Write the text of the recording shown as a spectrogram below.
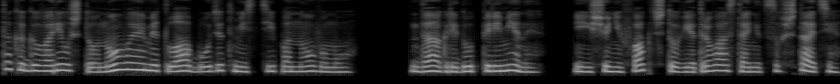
так и говорил, что новая метла будет мести по-новому. Да, грядут перемены, и еще не факт, что Ветрова останется в штате,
